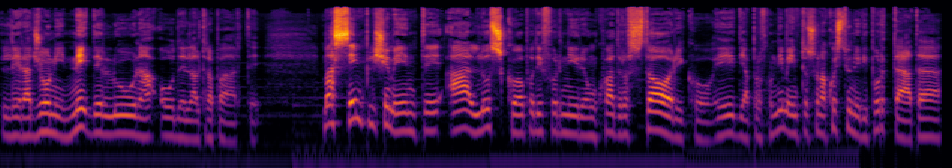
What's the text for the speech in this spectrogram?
le ragioni né dell'una o dell'altra parte, ma semplicemente ha lo scopo di fornire un quadro storico e di approfondimento su una questione riportata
